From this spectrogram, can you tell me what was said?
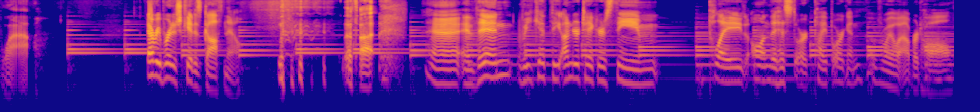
wow, Every British kid is goth now. that's hot. Uh, and then we get the Undertaker's theme played on the historic pipe organ of Royal Albert Hall.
